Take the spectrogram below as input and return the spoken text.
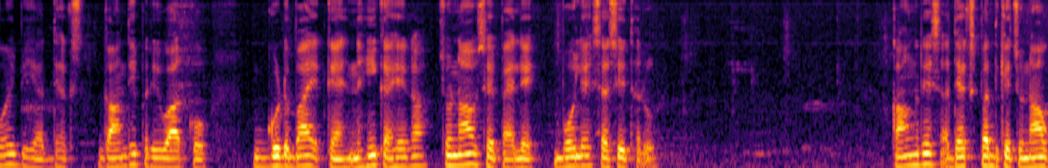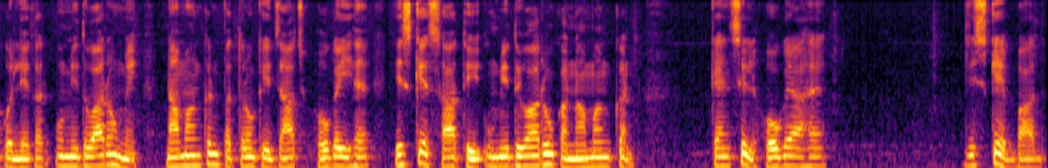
कोई भी अध्यक्ष गांधी परिवार को गुड बाय कह नहीं कहेगा। चुनाव से पहले बोले शशि थरूर। कांग्रेस अध्यक्ष पद के चुनाव को लेकर उम्मीदवारों में नामांकन पत्रों की जाँच हो गई है। इसके साथ ही उम्मीदवारों का नामांकन कैंसिल हो गया है, जिसके बाद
